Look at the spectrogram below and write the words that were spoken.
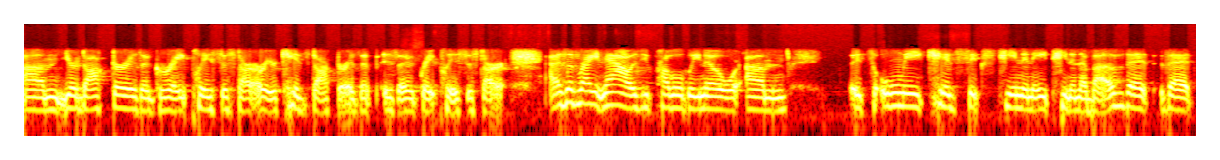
Um, your doctor is a great place to start, or your kid's doctor is a is a great place to start. As of right now, as you probably know, um, it's only kids 16 and 18 and above that that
